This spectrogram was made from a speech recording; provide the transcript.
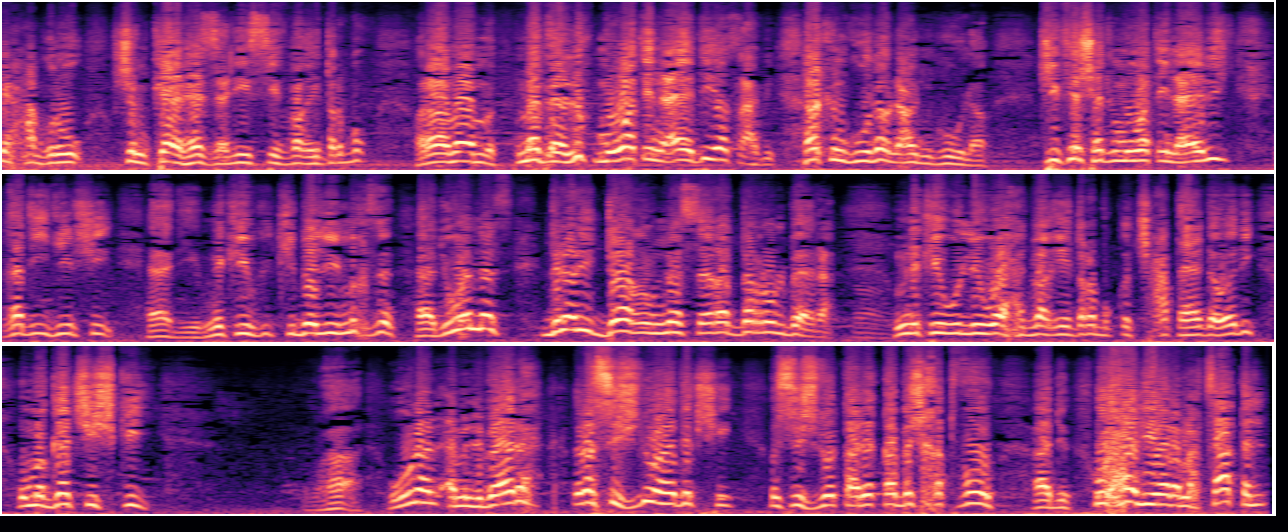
كيحقروا شمكان هز عليه السيف باغي يضربوا راه ما, ما بالك مواطن عادي يا صاحبي. راه كنقولها ونعاود نقولها. كيفاش هذا المواطن العادي غادي يدير شي هادي. ملي كي- كيبان ليه مخزن هادي والناس الدراري داروا الناس راه ضروا البارح. ملي كيولي واحد باغي يضرب وكتشحط هذا وهادي وما قالش يشكي ورا الأمن البارح راه سجلوا هذاك الشيء وسجلوا طريقة باش خطفوه هذه وحاليا راه معتقل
